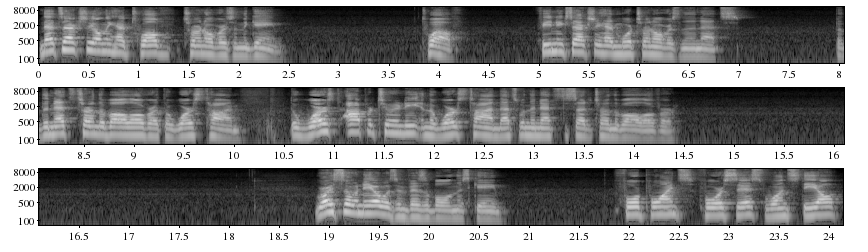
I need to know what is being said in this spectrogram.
Nets actually only had 12 turnovers in the game. 12. Phoenix actually had more turnovers than the Nets. But the Nets turned the ball over at the worst time. The worst opportunity and the worst time, that's when the Nets decided to turn the ball over. Royce O'Neale was invisible in this game. Four points, four assists, one steal,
